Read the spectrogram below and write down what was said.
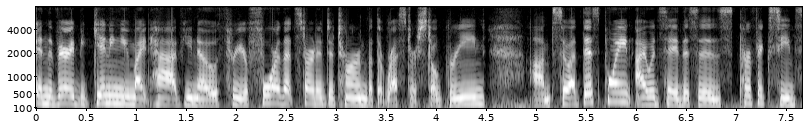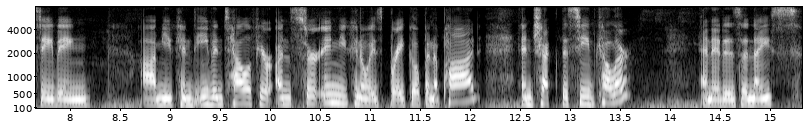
in the very beginning, you might have, you know, three or four that started to turn, but the rest are still green. Um, so at this point, I would say this is perfect seed saving. Um, you can even tell if you're uncertain, you can always break open a pod and check the seed color. And it is a nice,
